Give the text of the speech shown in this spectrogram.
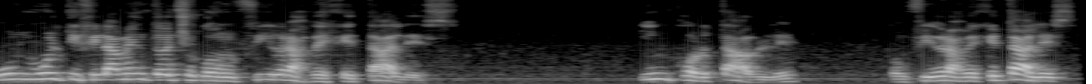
un multifilamento hecho con fibras vegetales, incortable, con fibras vegetales,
